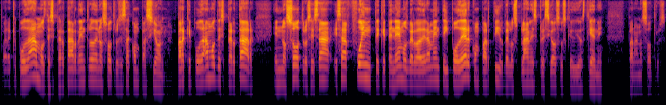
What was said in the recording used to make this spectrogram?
Para que podamos despertar dentro de nosotros esa compasión, para que podamos despertar en nosotros esa, esa fuente que tenemos verdaderamente y poder compartir de los planes preciosos que Dios tiene para nosotros.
